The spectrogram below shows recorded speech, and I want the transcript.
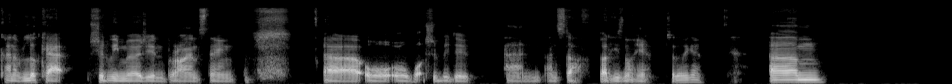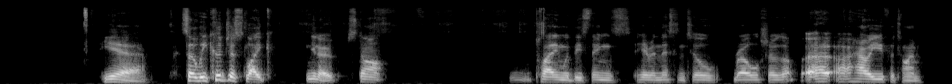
kind of look at should we merge in Brian's thing, uh, or or what should we do? And and stuff. But he's not here, so there we go. Um, yeah, so we could just like you know start playing with these things here and this until Raoul shows up. Uh, uh, how are you for time?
